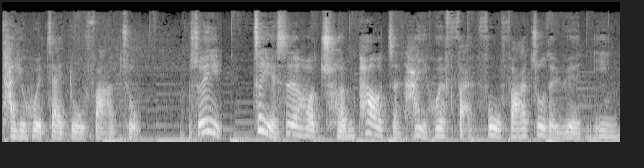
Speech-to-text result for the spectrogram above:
它就会再度发作。所以这也是哈唇疱疹它也会反复发作的原因。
